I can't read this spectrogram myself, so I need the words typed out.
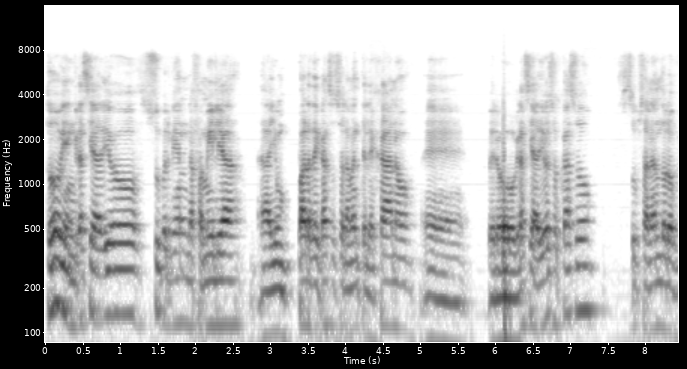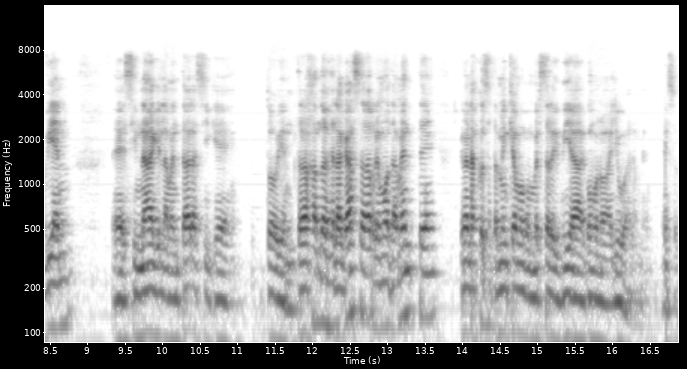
Todo bien, gracias a Dios, súper bien la familia. Hay un par de casos solamente lejanos, eh, pero gracias a Dios esos casos, subsanándolos bien, eh, sin nada que lamentar, así que todo bien. Trabajando desde la casa, remotamente, y una de las cosas también que vamos a conversar hoy día, cómo nos ayuda también. Eso,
